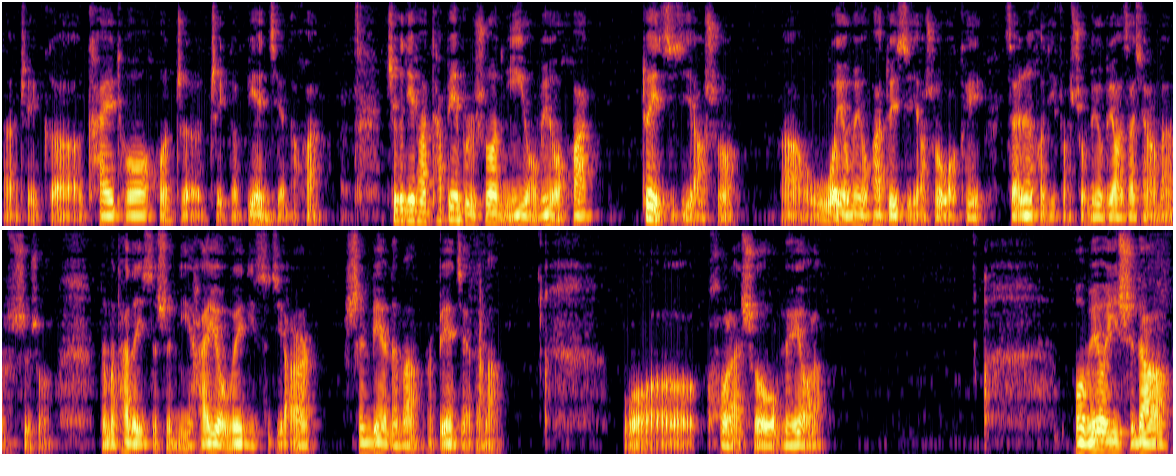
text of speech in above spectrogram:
呃，这个开脱或者这个辩解的话？这个地方它并不是说你有没有话对自己要说。”啊，我有没有话对自己要说？我可以在任何地方说，没有必要在校长办公室说。那么他的意思是你还有为你自己而申辩的吗？而辩解的吗？我后来说我没有了，我没有意识到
